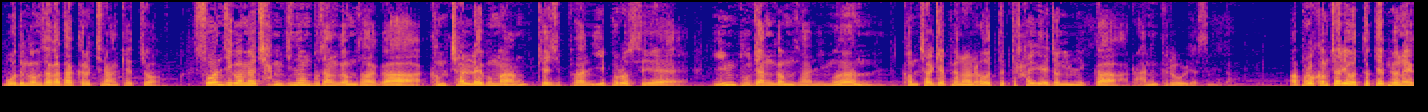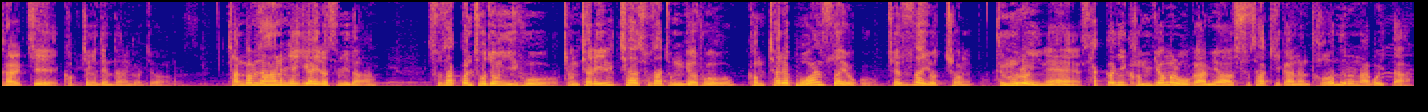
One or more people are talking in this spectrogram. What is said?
모든 검사가 다 그렇진 않겠죠. 수원지검의 장진영 부장검사가 검찰 내부망 게시판 이프로스에 임 부장검사님은 검찰 개편안을 어떻게 할 예정입니까? 라는 글을 올렸습니다. 앞으로 검찰이 어떻게 변해갈지 걱정이 된다는 거죠. 장 검사 하는 얘기가 이렇습니다. 수사권 조정 이후 경찰의 1차 수사 종결 후 검찰의 보안 수사 요구, 재수사 요청 등으로 인해 사건이 검경을 오가며 수사 기간은 더 늘어나고 있다.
